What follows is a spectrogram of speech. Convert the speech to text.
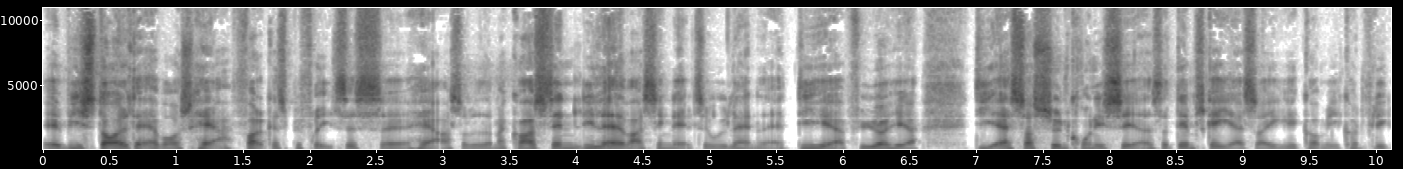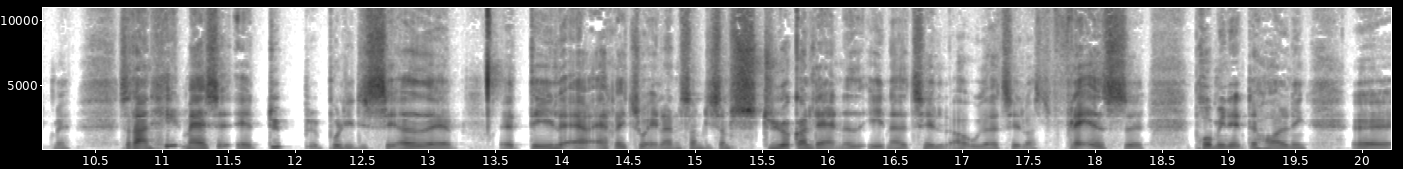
øh, vi er stolte af vores her, folkets befrielses øh, her osv. Man kan også sende en lille advarssignal til udlandet, at de her fyre her, de er så synkroniseret, så dem skal I altså ikke komme i konflikt med. Så der er en hel masse øh, dybt politiserede øh, øh, dele af, af ritualerne, som ligesom styrker landet indad til og udad til os. Flagets øh, prominente holdning, øh,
